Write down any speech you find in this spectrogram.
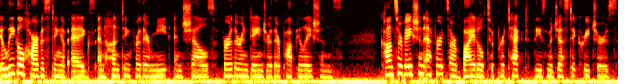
illegal harvesting of eggs and hunting for their meat and shells further endanger their populations. Conservation efforts are vital to protect these majestic creatures.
